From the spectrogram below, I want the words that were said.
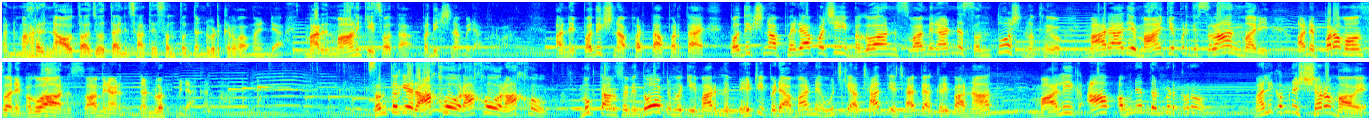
અને મહારાજને આવતા જોતા એની સાથે સંતો દંડવટ કરવા માંડ્યા. મહારાજ માણકી સોતા પદીક્ષના મેળા ફરવા. અને પદીક્ષના ફરતા ફરતા પદીક્ષના ફર્યા પછી ભગવાન સ્વામિનારાયણને સંતોષ ન થયો. મહારાજે માણકી પ્રત્યે સલાંગ મારી અને પરમહંસોને ભગવાન સ્વામિનારાયણ દંડવટ મીડા કરવા. સંતો કે, રાખો રાખો રાખો. મુક્તાન સ્વામી દોટ મૂકી મારને ભેટી પડ્યા. મારને ઉંચક્યા છાતીએ છાપ્યા, કૃપાનાથ, માલિક, આપ અમને દંડવટ કરો. માલિક અમને શરમ આવે.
